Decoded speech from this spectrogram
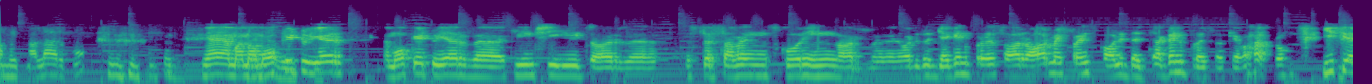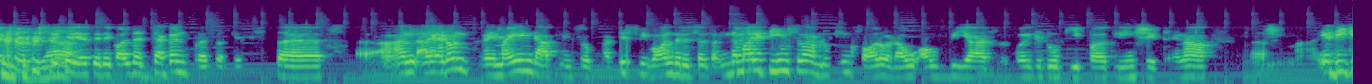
நம்மளுக்கு நல்லா இருக்கும் Yeah, yeah, I'm, I'm okay to hear. I'm okay to hear uh, clean sheets or uh, Mr. Seven scoring or uh, what is it, Gegen press or or my friends call it the Jagan press. Okay, wow, easier to Yeah. say. Yes, they call it the Jagan press. Okay, so, uh, and I, I don't I mind happening. So at least we won the results. DK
